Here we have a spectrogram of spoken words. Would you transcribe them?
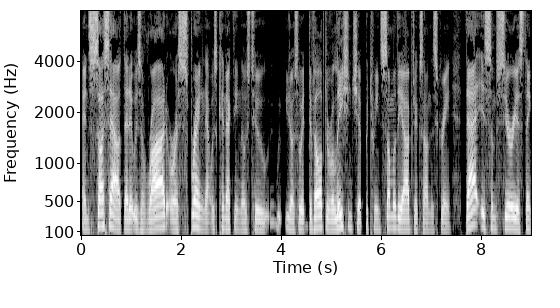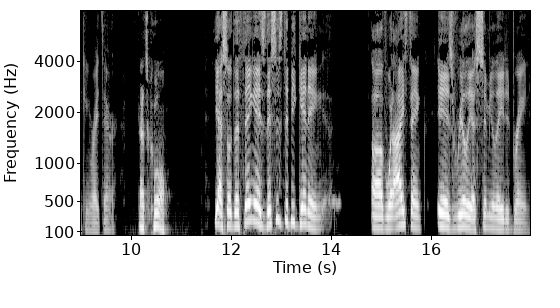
and suss out that it was a rod or a spring that was connecting those two, you know, so it developed a relationship between some of the objects on the screen. That is some serious thinking right there. That's cool. Yeah, so the thing is, this is the beginning of what I think is really a simulated brain.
